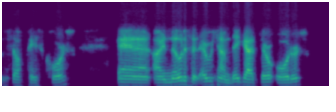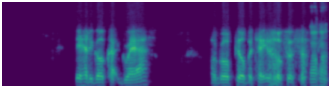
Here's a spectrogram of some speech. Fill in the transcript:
a self-paced course, and I noticed that every time they got their orders, they had to go cut grass or go peel potatoes or something. Uh-huh.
